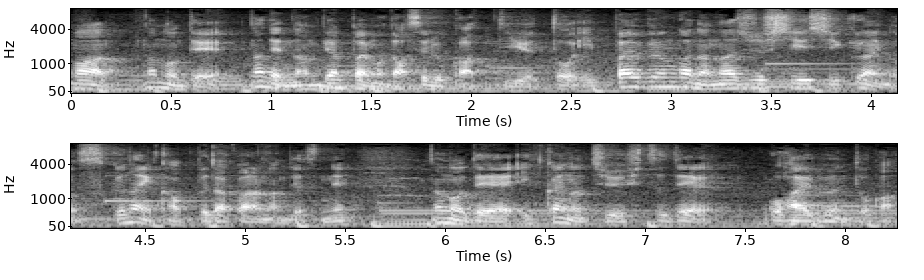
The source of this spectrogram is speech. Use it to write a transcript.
まあ、なのでなんで何百杯も出せるかっていうと1杯分が 70cc くらいの少ないカップだからなんですね。なので1回の抽出で5杯分とか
